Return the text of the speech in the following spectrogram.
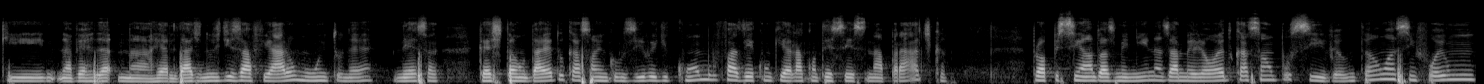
que na verdade, na realidade nos desafiaram muito, né, nessa questão da educação inclusiva e de como fazer com que ela acontecesse na prática, propiciando às meninas a melhor educação possível. Então, assim, foi um,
